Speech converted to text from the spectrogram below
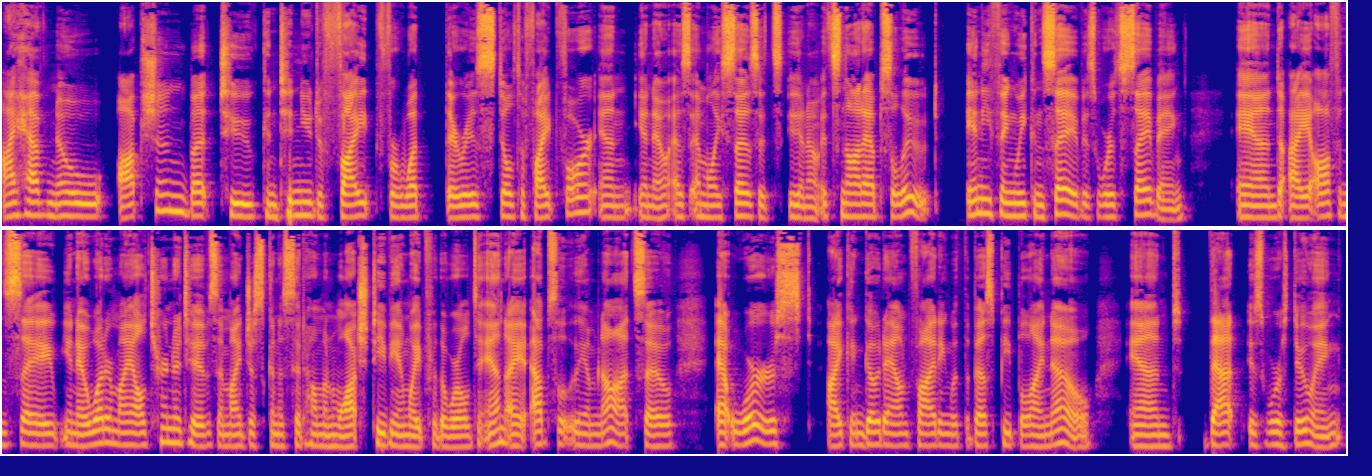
I have no option but to continue to fight for what there is still to fight for. And, you know, as Emily says, it's, you know, it's not absolute. Anything we can save is worth saving. And I often say, you know, what are my alternatives? Am I just going to sit home and watch TV and wait for the world to end? I absolutely am not. So at worst, I can go down fighting with the best people I know. And that is worth doing.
